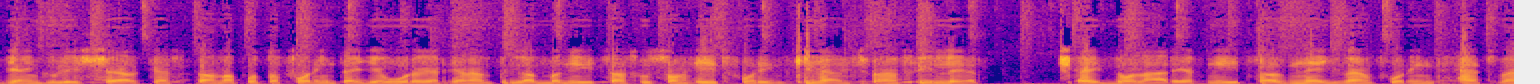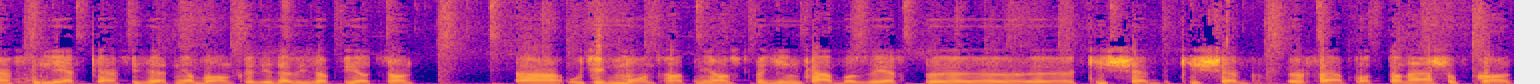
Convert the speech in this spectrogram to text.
gyengüléssel kezdte a napot. A forint egy euróért jelen pillanatban 427 forint 90 fillért és egy dollárért 440 forint 70 fillért kell fizetni a bankközi devizapiacon. Uh, úgyhogy mondhatni azt, hogy inkább azért uh, kisebb, kisebb felpattanásokkal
